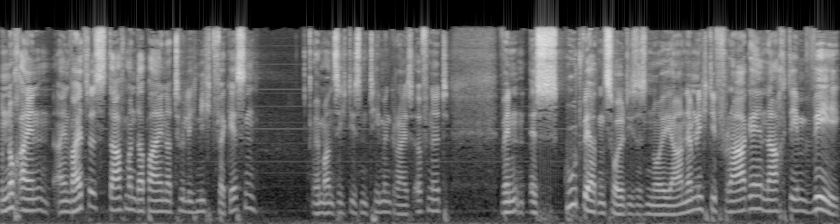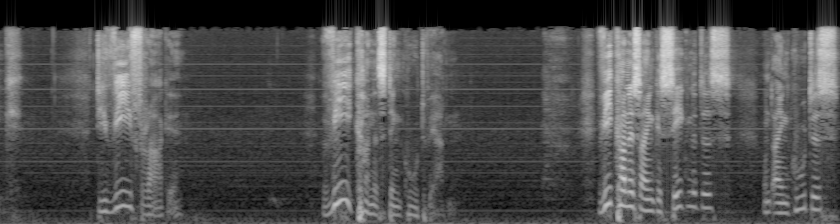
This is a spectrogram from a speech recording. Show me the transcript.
Und noch ein, ein weiteres darf man dabei natürlich nicht vergessen, wenn man sich diesen Themenkreis öffnet, wenn es gut werden soll, dieses neue Jahr, nämlich die Frage nach dem Weg, die Wie-Frage. Wie kann es denn gut werden? Wie kann es ein gesegnetes und ein gutes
